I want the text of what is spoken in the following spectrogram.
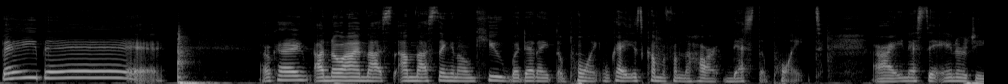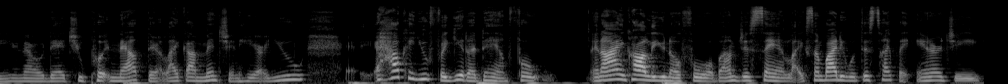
baby. Okay, I know I'm not I'm not singing on cue, but that ain't the point. Okay, it's coming from the heart. That's the point. All right, and that's the energy, you know, that you putting out there. Like I mentioned here, you, how can you forget a damn fool? And I ain't calling you no fool, but I'm just saying, like somebody with this type of energy,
